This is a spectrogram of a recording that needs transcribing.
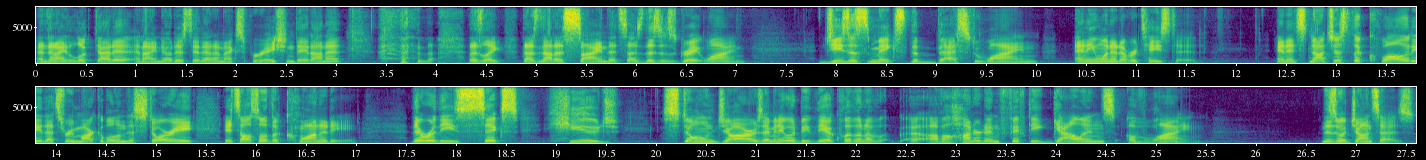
and then I looked at it and I noticed it had an expiration date on it. that's like that's not a sign that says this is great wine. Jesus makes the best wine anyone had ever tasted. And it's not just the quality that's remarkable in this story, it's also the quantity. There were these six huge stone jars. I mean, it would be the equivalent of, of 150 gallons of wine. This is what John says.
